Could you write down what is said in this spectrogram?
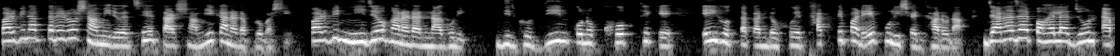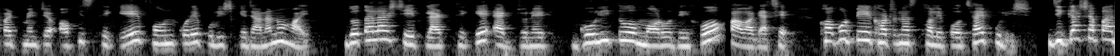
পারভিন আক্তারেরও স্বামী রয়েছে, তার স্বামী কানাডা প্রবাসী। পারভিন নিজেও কানাডার নাগরিক। দীর্ঘদিন কোনো ক্ষোভ থেকে এই হত্যাকাণ্ড হয়ে থাকতে পারে পুলিশের ধারণা। জানা যায়, পহেলা জুন অ্যাপার্টমেন্টে অফিস থেকে ফোন করে পুলিশকে জানানো হয়, দোতলার সেই ফ্ল্যাট থেকে একজনের গলিত মরদেহ পাওয়া গেছে। খবর পেয়ে ঘটনাস্থলে পৌঁছায় পুলিশ। জিজ্ঞাসাবাদ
